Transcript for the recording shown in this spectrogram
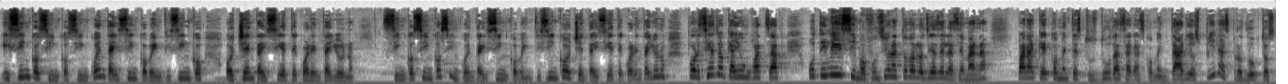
y 5555-25 55 87 41. 55 55 25 87 41. Por cierto que hay un WhatsApp utilísimo, funciona todos los días de la semana para que comentes tus dudas, hagas comentarios, pidas productos.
